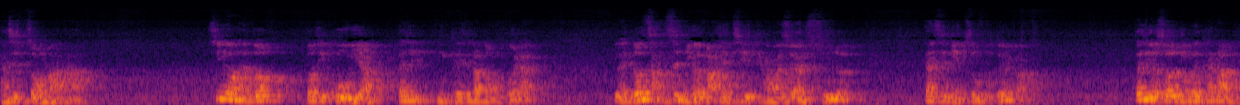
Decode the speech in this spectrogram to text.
还是咒骂他？其实有很多东西不一样，但是你可以在当中回来。有很多场次你会发现，其实台湾虽然输了，但是你也祝福对方。但有时候你会看到你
